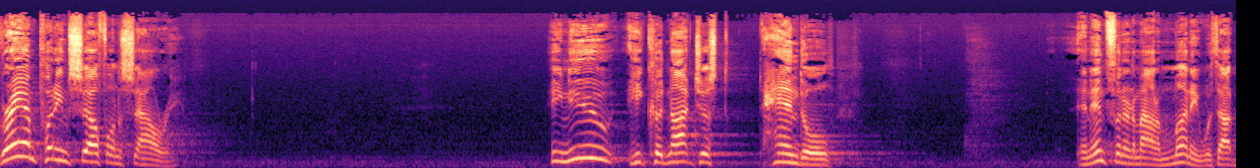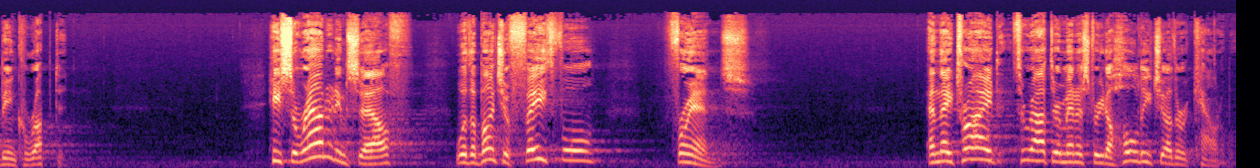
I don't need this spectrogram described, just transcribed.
Graham put himself on a salary. He knew he could not just handle an infinite amount of money without being corrupted. He surrounded himself with a bunch of faithful friends and they tried throughout their ministry to hold each other accountable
